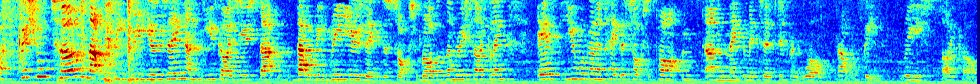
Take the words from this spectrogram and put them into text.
official term that would be reusing, and you guys use that. That would be reusing the socks rather than recycling. If you were going to take the socks apart and, and make them into a different wool, that would be recycle.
